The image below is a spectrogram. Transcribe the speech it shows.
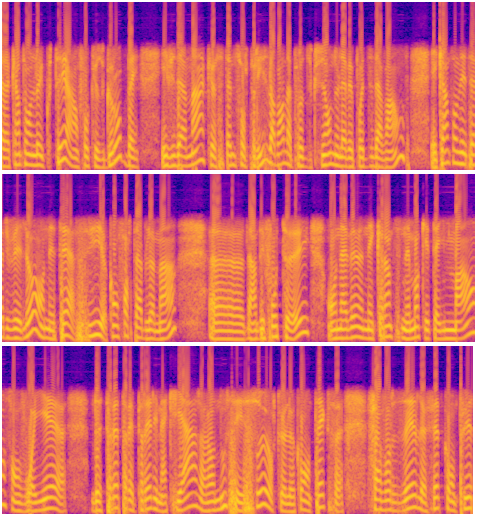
euh, quand on l'a écouté en focus group, ben, évidemment que c'était une surprise. D'abord, la production ne l'avait pas dit d'avance. Et quand on est arrivé là, on était assis confortablement euh, dans des fauteuils. On avait un écran de cinéma qui était immense. On voyait euh, de très, très près les maquillages. Alors, nous, c'est sûr que le contexte favorisait le fait qu'on puisse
